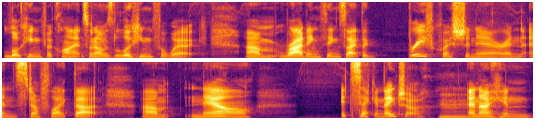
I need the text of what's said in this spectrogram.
looking for clients, when I was looking for work, um, writing things like the brief questionnaire and, and stuff like that. Um, now it's second nature Mm. and I can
